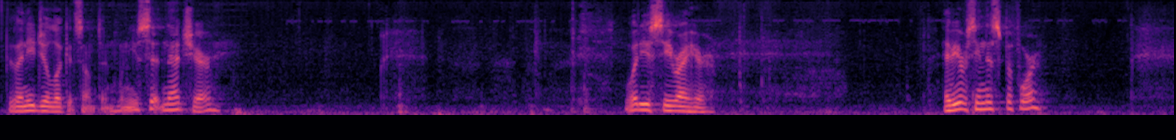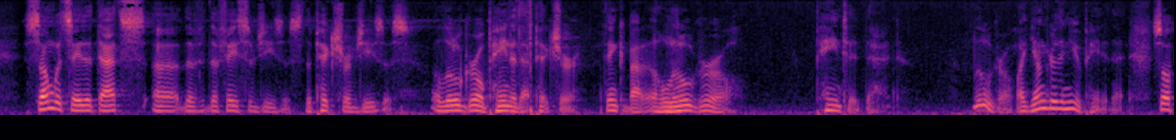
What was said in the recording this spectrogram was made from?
Because I need you to look at something. When you sit in that chair, What do you see right here? Have you ever seen this before? Some would say that that's uh, the, the face of Jesus, the picture of Jesus. A little girl painted that picture. Think about it. A little girl painted that. Little girl, like younger than you, painted that. So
